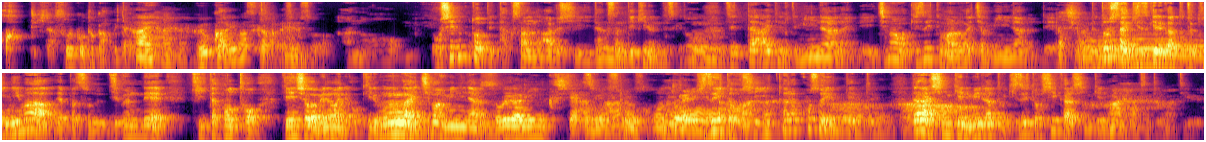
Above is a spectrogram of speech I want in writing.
分かってきじゃあそういうことか、みたいな。はいはいはい。よくありますからね。そうそう。あの、教えることってたくさんあるし、たくさんできるんですけど、うん絶対相手にとって身にならないんで、一番は気づいてもらうのが一番身になるんで、どうしたら気づけるかって時には、やっぱその自分で聞いた本と現象が目の前に起きることが一番身になるんで、それがリンクして始めなるるほどだから気づいてほしいからこそ言ってるという。だから真剣に見るなっても気づいてほしいから真剣に見るなっていう。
